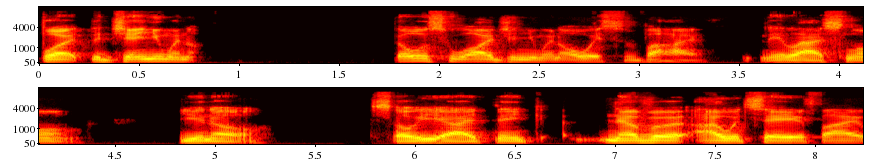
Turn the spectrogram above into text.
but the genuine, those who are genuine always survive. They last long. You know, so yeah, I think never. I would say if I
